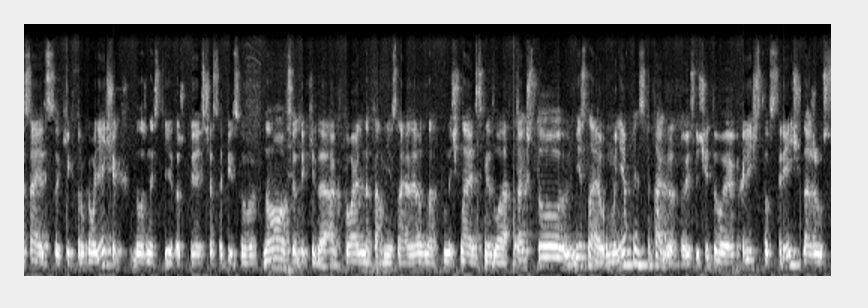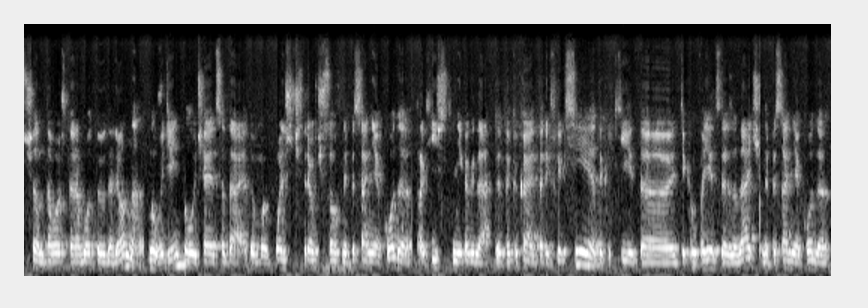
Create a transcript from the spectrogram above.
касается каких-то руководящих должностей, то, что я сейчас описываю. Но все-таки, да, актуально там, не знаю, наверное, начиная с медла. Так что, не знаю, у меня, в принципе, так же. То есть, учитывая количество встреч, даже с учетом того, что я работаю удаленно, ну, в день получается, да, я думаю, больше четырех часов написания кода практически никогда. Это какая-то рефлексия, это какие-то декомпозиции задач, написание кода,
